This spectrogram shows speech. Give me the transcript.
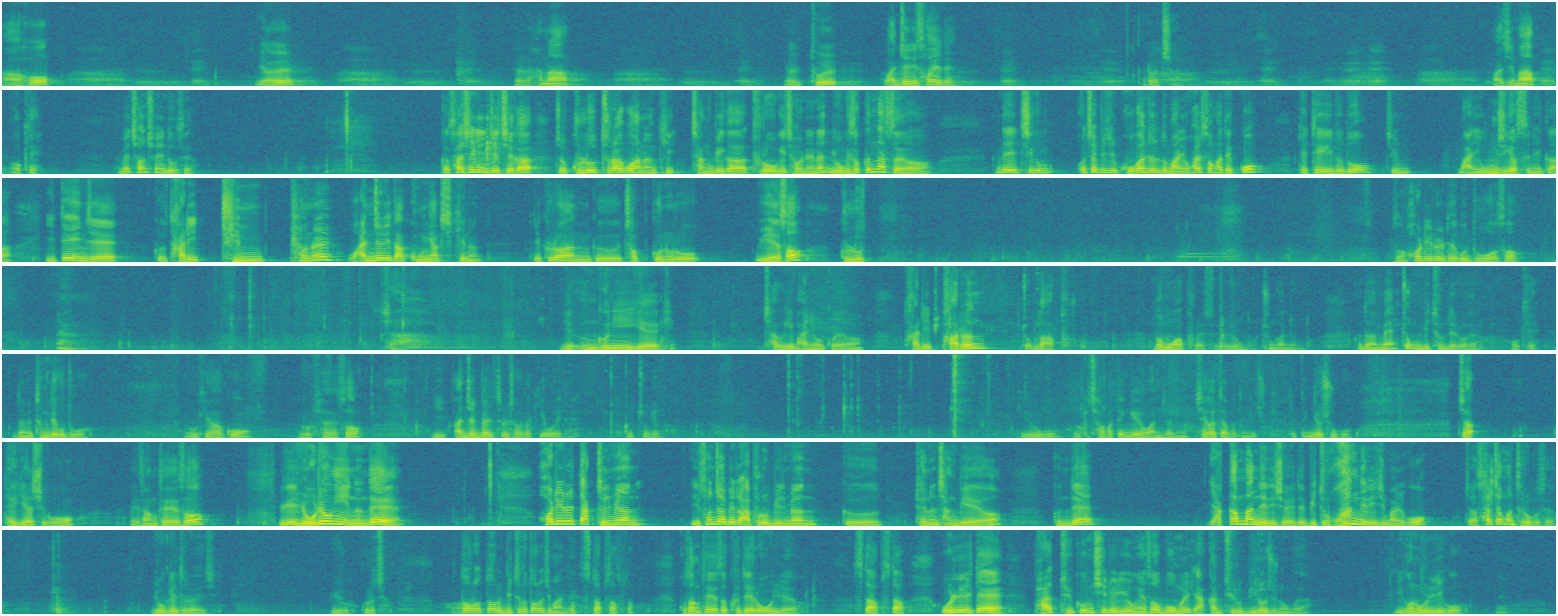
아홉, 열, 열 하나, 열 둘, 완전히 서야 돼. 그렇죠. 마지막, 오케이. 그다음에 천천히 놓으세요. 그러니까 사실 이제 제가 저 글루트라고 하는 기- 장비가 들어오기 전에는 여기서 끝났어요. 근데 지금 어차피 지금 고관절도 많이 활성화됐고 데테이드도 지금 많이 움직였으니까 이때 이제 그 다리 뒷편을 완전히 다 공략시키는 그러한 그 접근으로 위해서 글루 우선 허리를 대고 누워서 자 이게 은근히 이게 힘- 자극이 많이 올 거예요. 다리 발은 좀 더 앞으로 너무 앞으로 했어요. 이 정도 중간 정도. 그 다음에 조금 밑으로 내려와요. 오케이. 그 다음에 등 대고 누워. 이렇게 하고 이렇게 해서 이 안전벨트를 저기다 끼워야 돼. 끝쪽에다. 끼우고 이렇게 잡아 당겨요 완전히. 제가 잡아 당겨줄게. 이렇게 당겨주고. 자 대기하시고 이 상태에서 이게 요령이 있는데 허리를 딱 들면 이 손잡이를 앞으로 밀면 그 되는 장비예요. 근데 약간만 내리셔야 돼. 밑으로 확 내리지 말고. 자, 살짝만 들어보세요. 여길 들어야지. 위로. 그렇죠. 떨어 떨어 밑으로 떨어지면 안 돼. stop stop stop. 그 상태에서 그대로 올려요. stop stop. 올릴 때 발 뒤꿈치를 이용해서 몸을 약간 뒤로 밀어 주는 거야. 이건 올리고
